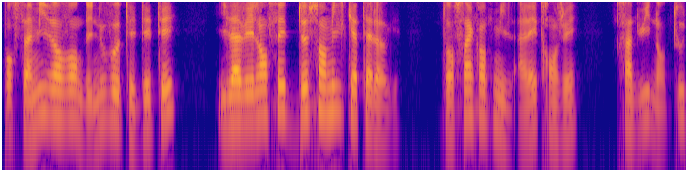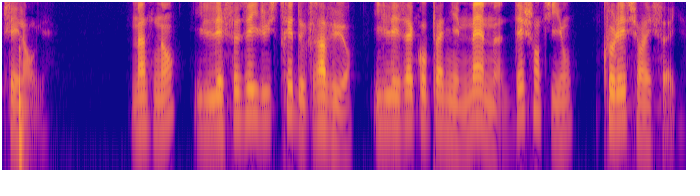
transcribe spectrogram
Pour sa mise en vente des nouveautés d'été, il avait lancé 200 000 catalogues, dont 50 000 à l'étranger, traduits dans toutes les langues. Maintenant, il les faisait illustrer de gravures, il les accompagnait même d'échantillons collés sur les feuilles.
